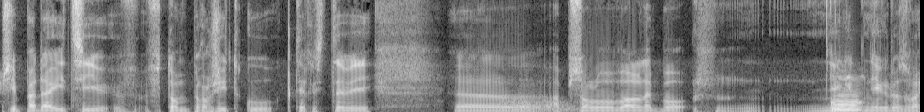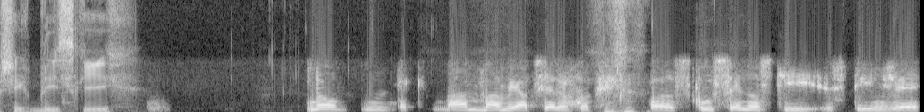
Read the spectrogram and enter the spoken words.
připadající v tom prožitku, který jste vy uh, absolvoval, nebo někdo, hmm. někdo z vašich blízkých? No, tak mám, mám viacero skúseností s tým, že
